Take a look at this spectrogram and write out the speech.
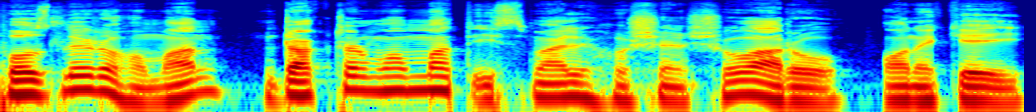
ফজলে রহমান, ডাক্তার মোহাম্মদ ইসমাইল হোসেন সহ আরও অনেকেই।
